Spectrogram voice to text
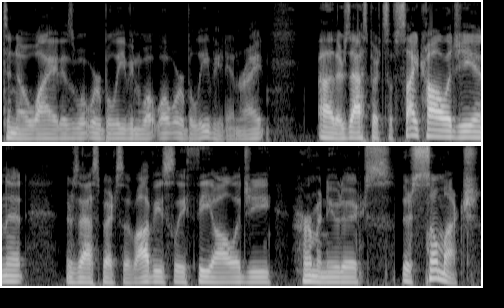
to know why it is what we're believing, what, what we're believing in, right? Uh, there's aspects of psychology in it. There's aspects of obviously theology, hermeneutics. There's so much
